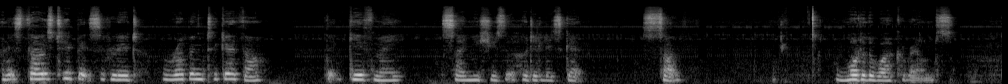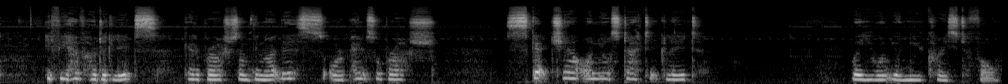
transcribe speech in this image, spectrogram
And it's those two bits of lid rubbing together that give me same issues that hooded lids get. So, what are the workarounds? If you have hooded lids, get a brush, something like this, or a pencil brush, sketch out on your static lid where you want your new crease to fall.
